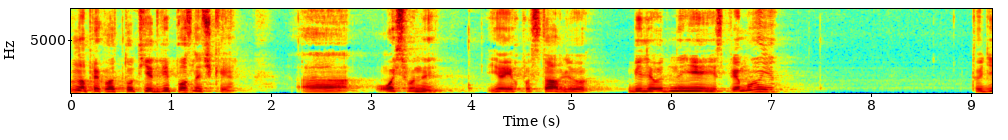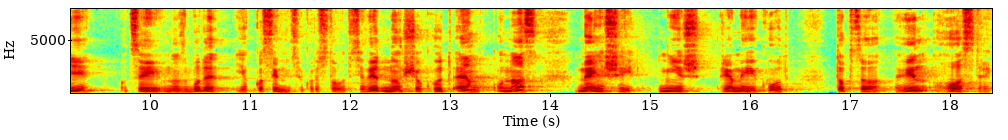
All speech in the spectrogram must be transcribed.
Ну, наприклад, тут є дві позначки. Ось вони. Я їх поставлю біля однієї з прямої. Тоді оцей у нас буде як косинець використовуватися. Видно, що кут М у нас менший, ніж прямий кут, тобто він гострий.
